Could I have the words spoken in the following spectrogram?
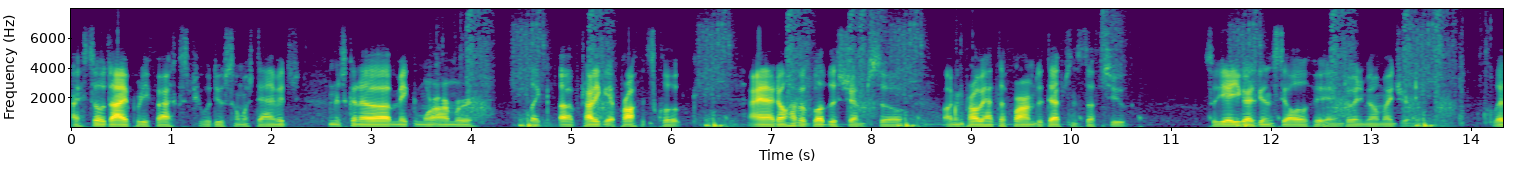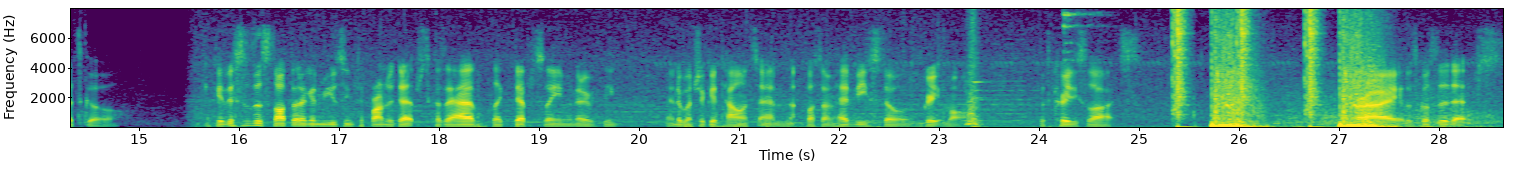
I still die pretty fast because people do so much damage. I'm just gonna make more armor, like, uh, try to get Prophet's Cloak. And I don't have a Bloodless Gem, so I'm gonna probably have to farm the depths and stuff too. So yeah, you guys gonna see all of it and join me on my journey. Let's go. Okay, this is the slot that I'm gonna be using to farm the depths because I have like depth flame and everything and a bunch of good talents and plus I'm heavy stone great maul with crazy slots. Alright, let's go to the depths.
